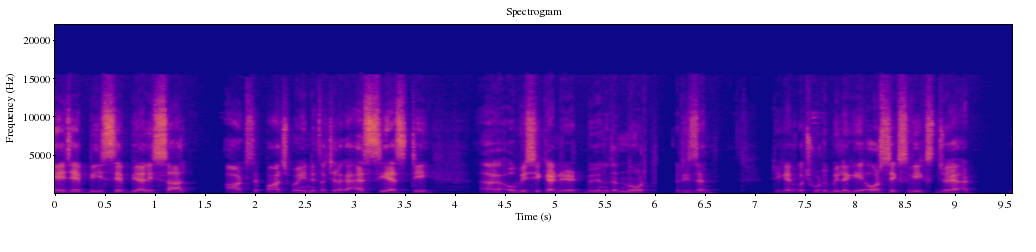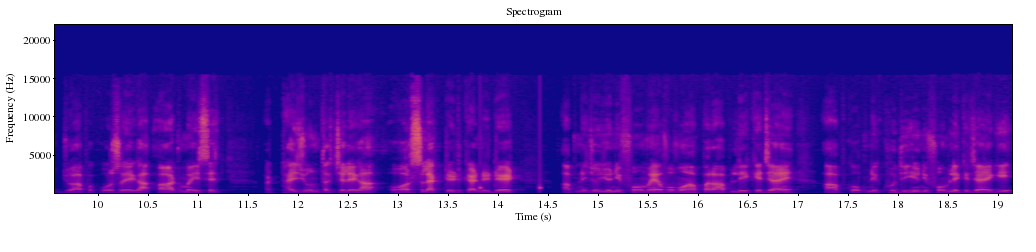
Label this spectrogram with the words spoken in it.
एज है बीस से बयालीस साल, आठ से पाँच महीने तक चलेगा S C S T O B C candidate belong the north region ठीक है, इनको छूट मिलेगी और सिक्स वीक्स जो है जो आपका कोर्स रहेगा, आठ मई से अट्ठाईस जून तक चलेगा और सिलेक्टेड कैंडिडेट अपनी जो यूनिफॉर्म है, वो वहाँ पर आप लेके जाएँ। आपको अपनी खुद ही यूनिफॉर्म लेके जाएगी।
